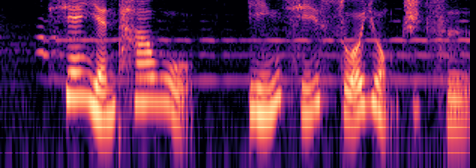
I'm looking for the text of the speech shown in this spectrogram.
“先言他物，引其所咏之词”。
